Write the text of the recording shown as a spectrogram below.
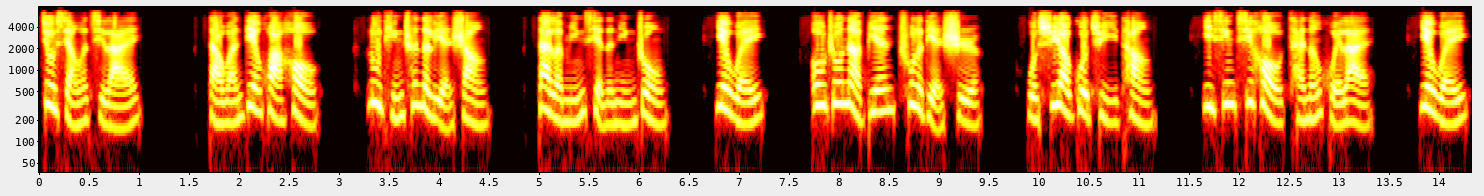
就响了起来。打完电话后，陆廷琛的脸上带了明显的凝重。叶维，欧洲那边出了点事，我需要过去一趟，一星期后才能回来。叶维，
